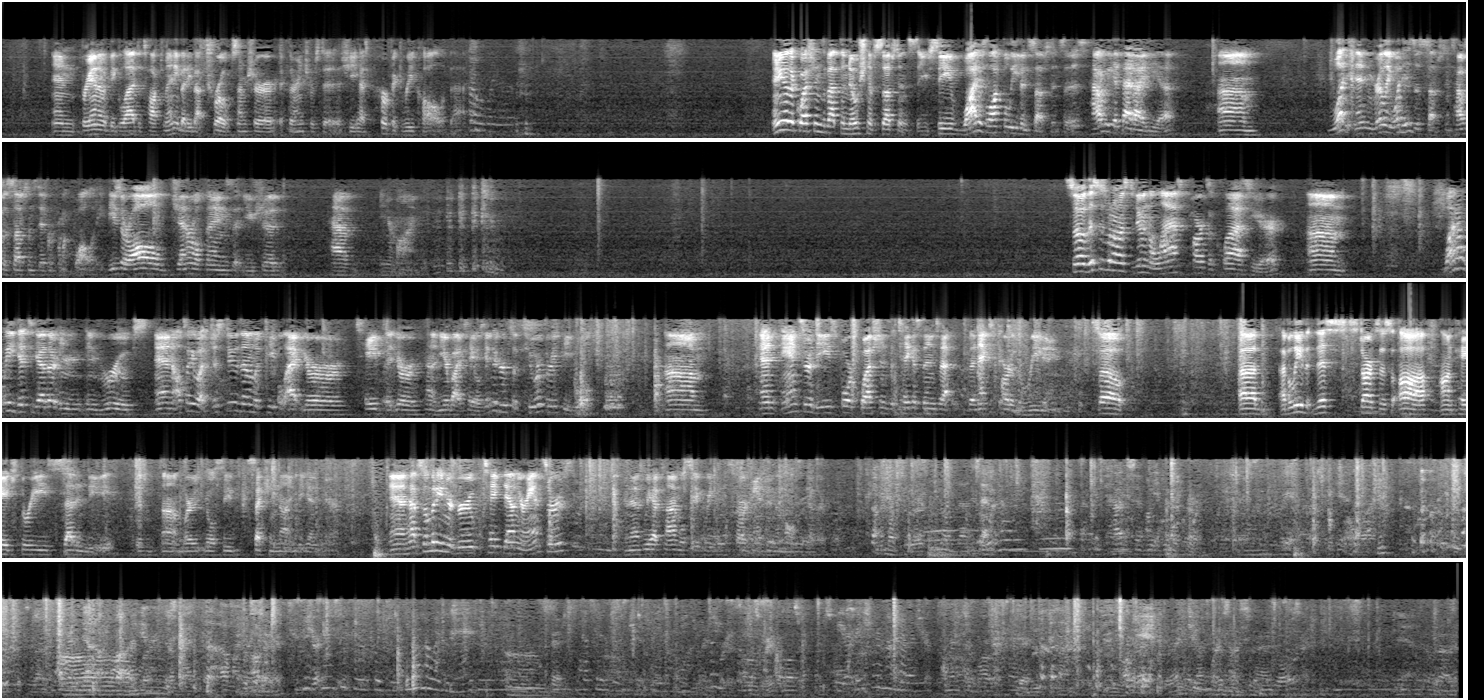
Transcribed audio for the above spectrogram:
and Brianna would be glad to talk to anybody about tropes, I'm sure, if they're interested. She has perfect recall of that. Probably. Any other questions about the notion of substance? So you see, why does Locke believe in substances? How do we get that idea? Um, what and really what is a substance? How is a substance different from a quality? These are all general things that you should have in your mind. so this is what I want us to do in the last parts of class here. Um, why don't we get together in, in groups and I'll tell you what, just do them with people at your table, at your kind of nearby tables. Get into groups of two or three people. Um, and answer these four questions that take us into that, the next part of the reading. So, uh, I believe that this starts us off on page 370, is um, where you'll see section 9 begin here. And have somebody in your group take down your answers, and as we have time, we'll see if we can start answering them all together. Seriously we are pretty sure not having a Yeah.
